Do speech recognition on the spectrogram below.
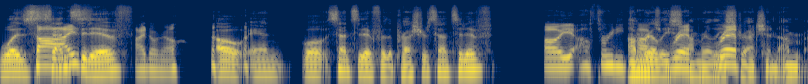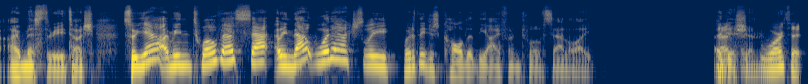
was Size. sensitive. I don't know. oh, and well, sensitive for the pressure sensitive. Oh yeah. Oh, 3D touch. I'm really, Rip, I'm really rip. stretching. I'm, I miss 3D touch. So yeah, I mean, 12s sat. I mean, that would actually. What if they just called it the iPhone 12 satellite That- edition? worth it.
